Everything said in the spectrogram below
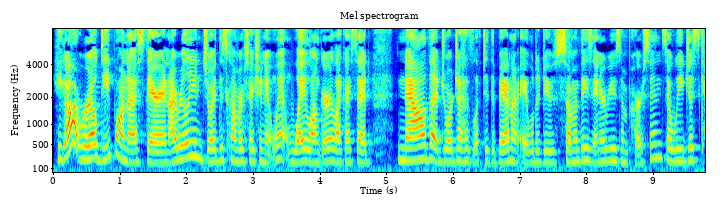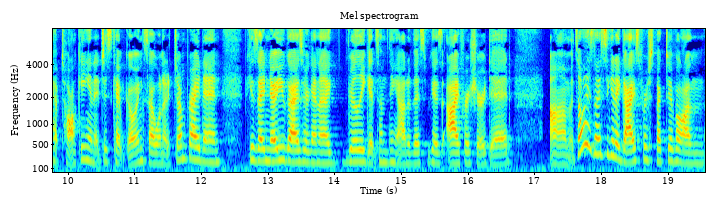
he got real deep on us there. And I really enjoyed this conversation. It went way longer. Like I said, now that Georgia has lifted the ban, I'm able to do some of these interviews in person. So we just kept talking and it just kept going. So I want to jump right in because I know you guys are going to really get something out of this because I for sure did. Um, it's always nice to get a guy's perspective on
